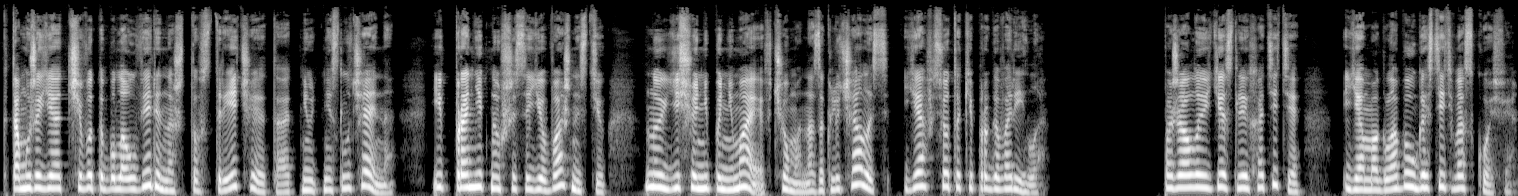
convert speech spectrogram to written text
К тому же я от чего-то была уверена, что встреча эта отнюдь не случайна, и, проникнувшись ее важностью, но еще не понимая, в чем она заключалась, я все-таки проговорила. «Пожалуй, если хотите, Я могла бы угостить вас кофе.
